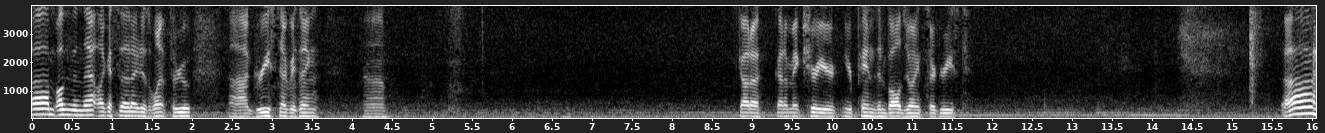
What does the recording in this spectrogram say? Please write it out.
um, other than that, like I said, I just went through, uh, greased everything. Uh, gotta gotta make sure your your pins and ball joints are greased. Uh,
